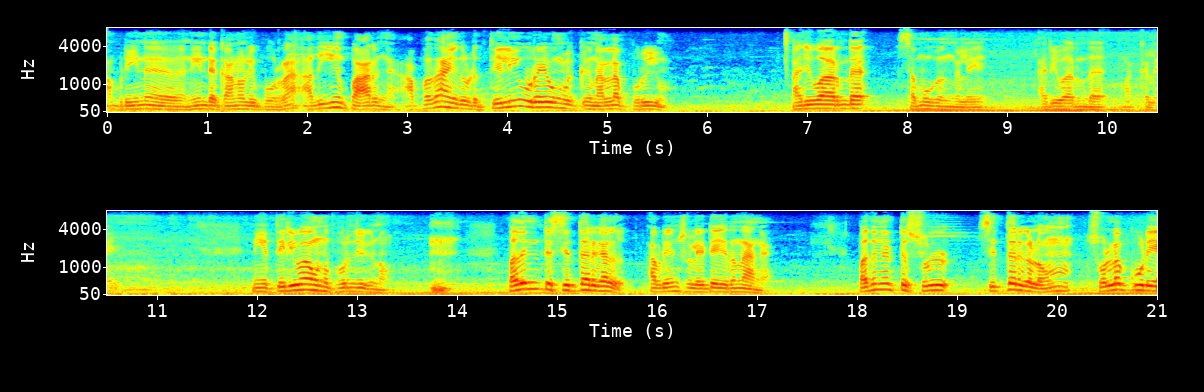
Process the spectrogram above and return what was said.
அப்படின்னு நீண்ட காணொளி போடுறேன். அதையும் பாருங்கள் அப்போ தான் இதோட தெளிவுரை உங்களுக்கு நல்லா புரியும். அறிவார்ந்த சமூகங்களே அறிவார்ந்த மக்களே நீங்கள் தெளிவாக ஒன்று புரிஞ்சுக்கணும். பதினெட்டு சித்தர்கள் அப்படின்னு சொல்லிட்டு இருந்தாங்க. பதினெட்டு சொல் சித்தர்களும் சொல்லக்கூடிய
